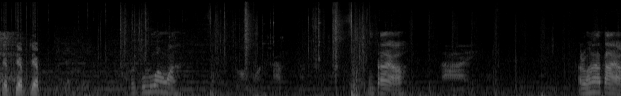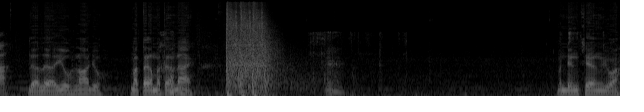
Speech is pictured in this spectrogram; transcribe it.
เจ็บเจ็บเจ็บเฮ้ยกูร่วงว่ะรวมหมดครับมึงตายเหรอตายอโลห้าตายเหรอเหลือเหลืออยู่รอดอยู่ มาเติมมาเติมได้ มันดึงเชิงอยู่อะ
